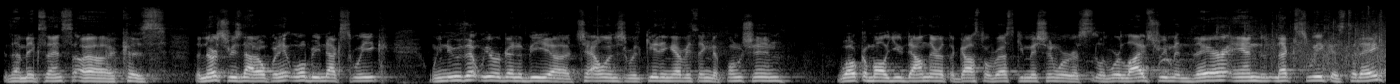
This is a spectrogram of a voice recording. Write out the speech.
Does that make sense? Because uh, the nursery's not open. It will be next week. We knew that we were going to be uh, challenged with getting everything to function. Welcome all you down there at the Gospel Rescue Mission. We're, we're live streaming there and next week is today.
